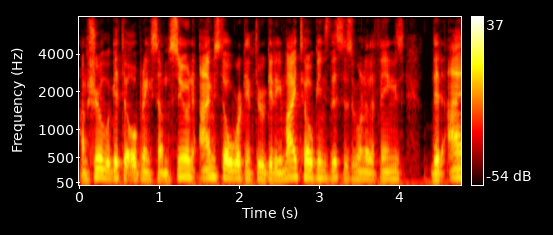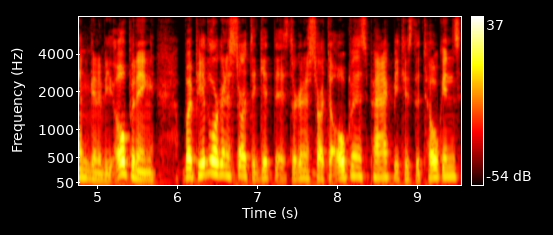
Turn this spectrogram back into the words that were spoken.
I'm sure we'll get to opening some soon. I'm still working through getting my tokens. This is one of the things that I'm going to be opening, but people are going to start to get this. They're going to start to open this pack because the tokens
